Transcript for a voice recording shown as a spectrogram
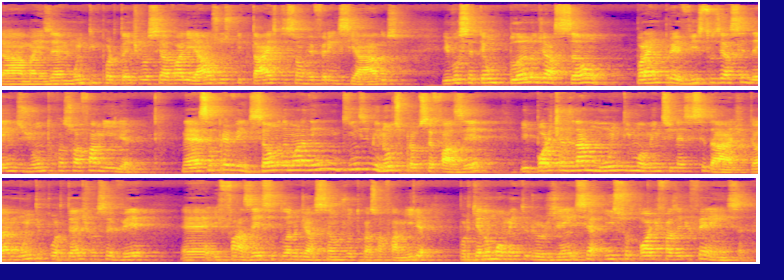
tá? mas é muito importante você avaliar os hospitais que são referenciados e você ter um plano de ação para imprevistos e acidentes junto com a sua família. Né? Essa prevenção não demora nem 15 minutos para você fazer e pode te ajudar muito em momentos de necessidade. Então é muito importante você ver é, e fazer esse plano de ação junto com a sua família, porque no momento de urgência isso pode fazer diferença.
